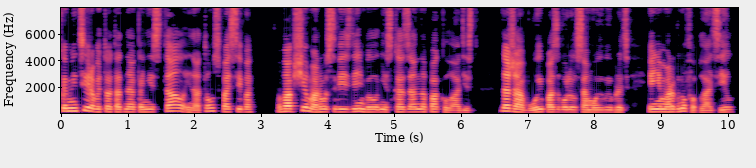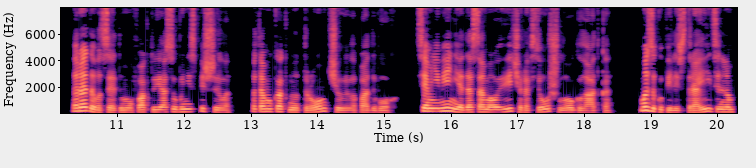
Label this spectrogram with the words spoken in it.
Комментировать тот, однако, не стал, и на том спасибо. Вообще, Мороз весь день был несказанно покладист. Даже обои позволил самой выбрать и, не моргнув, оплатил. Радоваться этому факту я особо не спешила, потому как нутром чуяла подвох. Тем не менее, до самого вечера все ушло гладко. Мы закупили в строительном,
